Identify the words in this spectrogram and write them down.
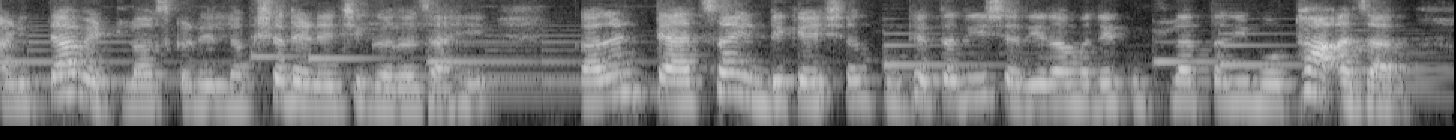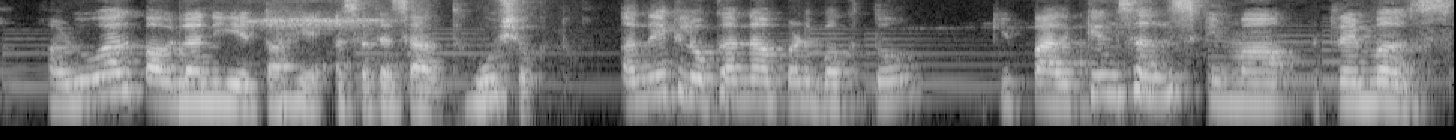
आणि त्या वेट लॉसकडे लक्ष देण्याची गरज आहे. कारण त्याचं इंडिकेशन कुठेतरी शरीरामध्ये कुठला तरी मोठा आजार हळूवार पावलांनी येत आहे असा त्याचा अर्थ होऊ शकतो. अनेक लोकांना आपण बघतो की पार्किन्सन्स किंवा ट्रेमर्स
